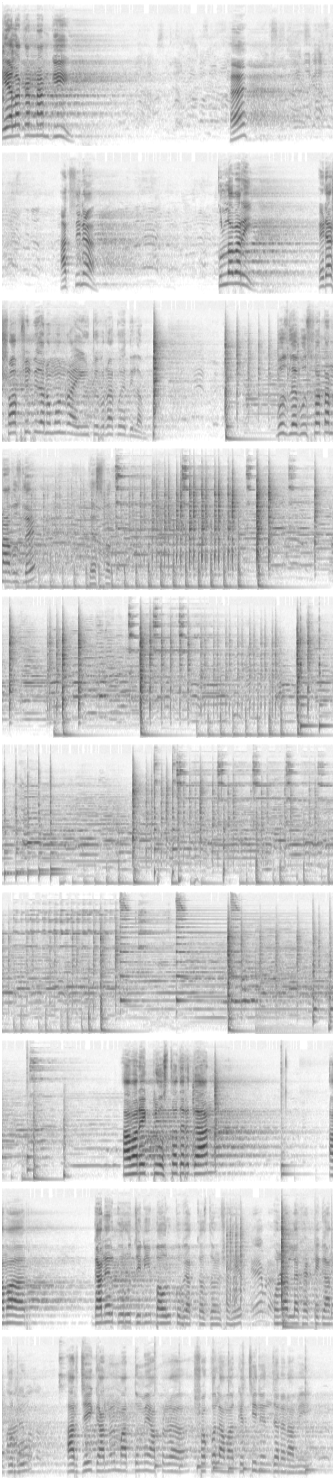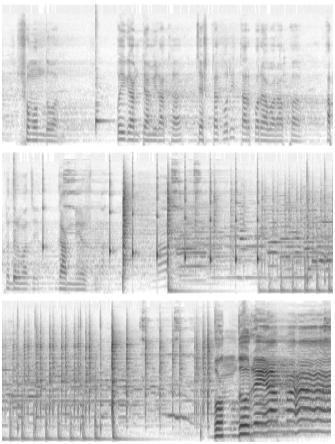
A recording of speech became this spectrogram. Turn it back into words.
এলাকার নাম কি? হ্যাঁ? আকসিনা? কুল্লাবাড়ি? এটা সব শিল্পী যেন মন রায়, ইউটিউবরা করে দিলাম। বুঝলে বুঝপাতা, না বুঝলে তেজপাতা। আমার একটি ওস্তাদের গান। আমার গানের গুরু যিনি বাউল কবি আক্কাস ধরন সাহেব, ওনার লেখা একটি গান করব। আর যেই গানের মাধ্যমে আপনারা সকলে আমাকে চিনেন, জানেন আমি সুমন দেওয়ান ওই গানটি আমি রাখার চেষ্টা করি, তারপরে আমার আপা আপনাদের মাঝে গান নিয়ে আসবে। বন্ধুরে আমার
